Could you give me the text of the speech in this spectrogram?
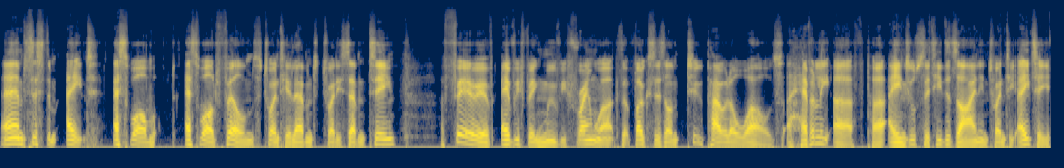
M System 8 S-World, S-World Films 2011 to 2017 a theory of everything movie framework that focuses on two parallel worlds, a heavenly earth per Angel City design in 2080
